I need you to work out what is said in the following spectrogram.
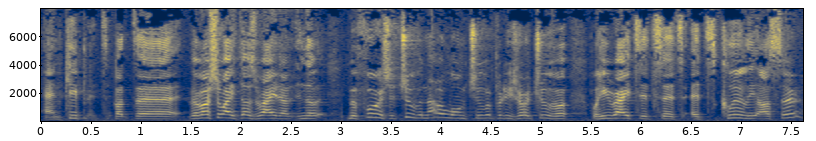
and keep it. But uh, Rav White does write on, in the Mefurish tshuva, not a long tshuva, pretty short tshuva, where he writes it's, it's, it's clearly usr,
